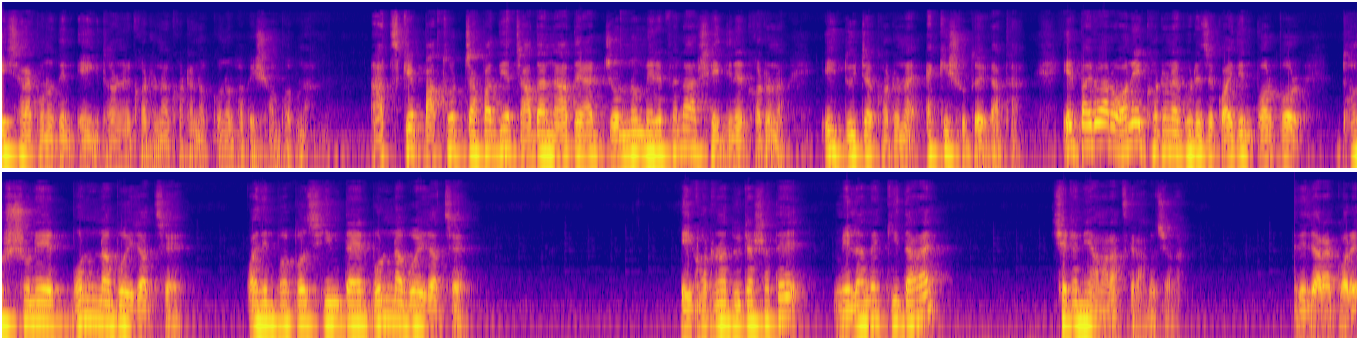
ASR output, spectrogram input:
এই ছাড়া কোনোদিন এই ধরনের ঘটনা ঘটানো কোনোভাবেই সম্ভব না। আজকে পাথর চাপা দিয়ে চাঁদা না দেওয়ার জন্য মেরে ফেলা আর সেই দিনের ঘটনা, এই দুইটা ঘটনা একই সুতোয় গাথা। এর বাইরেও আরও অনেক ঘটনা ঘটেছে। কয়দিন পর পর ধর্ষণের বন্যা বয়ে যাচ্ছে। কয়দিন পর পর ছিনতাইয়ের বন্যা বয়ে যাচ্ছে। এই ঘটনা দুইটার সাথে মেলালে কি দাঁড়ায়? সেটা নিয়ে আমার আজকের আলোচনা। যারা করে,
